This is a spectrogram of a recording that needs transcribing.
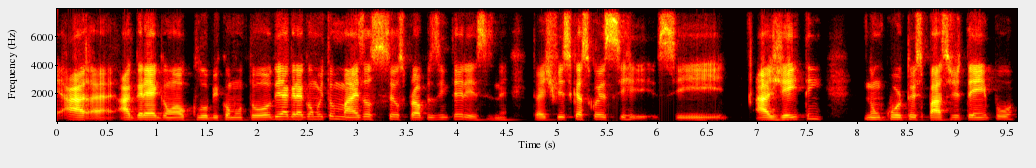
a, agregam ao clube como um todo e agregam muito mais aos seus próprios interesses, né? Então é difícil que as coisas se, se ajeitem num curto espaço de tempo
